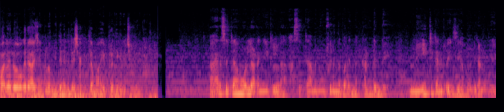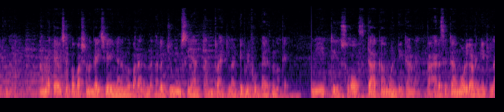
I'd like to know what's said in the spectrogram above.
പല ലോകരാജ്യങ്ങളും ഇതിനെതിരെ ശക്തമായി പ്രതികരിച്ചിട്ടുണ്ട്. പാരസെറ്റാമോളിൽ അടങ്ങിയിട്ടുള്ള അസറ്റാമിനോഫിൻ എന്ന് പറയുന്ന കണ്ടന്റ് മീറ്റ് ടെൻഡറൈസ് ചെയ്യാൻ വേണ്ടിയിട്ടാണ് ഉപയോഗിക്കുന്നത്. നമ്മളൊക്കെ ചിലപ്പോൾ ഭക്ഷണം കഴിച്ചു കഴിഞ്ഞാൽ നമ്മൾ പറയാറുണ്ട് നല്ല ജ്യൂസ് ചെയ്യാൻ ടെൻഡർ ആയിട്ടുള്ള അടിപൊളി ഫുഡായിരുന്നു എന്നൊക്കെ. മീറ്റ് സോഫ്റ്റ് ആക്കാൻ വേണ്ടിയിട്ടാണ് പാരസെറ്റാമോളിൽ അടങ്ങിയിട്ടുള്ള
